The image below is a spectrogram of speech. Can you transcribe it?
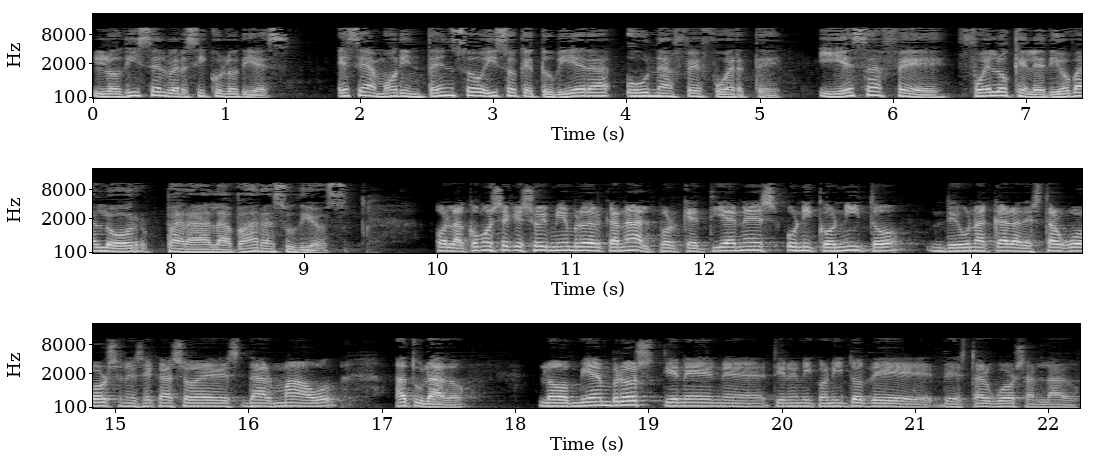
Lo dice el versículo 10. Ese amor intenso hizo que tuviera una fe fuerte, y esa fe fue lo que le dio valor para alabar a su Dios. Hola, ¿cómo sé que soy miembro del canal? Porque tienes un iconito de una cara de Star Wars, en ese caso es Darth Maul, a tu lado. Los miembros tienen, eh, tienen iconitos de, de Star Wars al lado.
